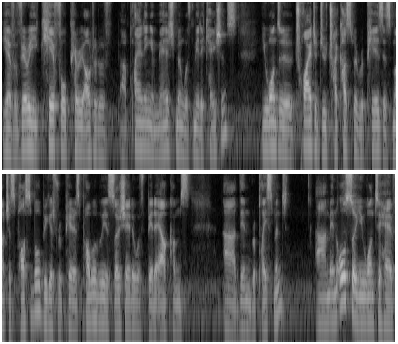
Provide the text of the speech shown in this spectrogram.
you have a very careful perioperative uh, planning and management with medications. You want to try to do tricuspid repairs as much as possible because repair is probably associated with better outcomes uh, than replacement. Um, and also, you want to have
